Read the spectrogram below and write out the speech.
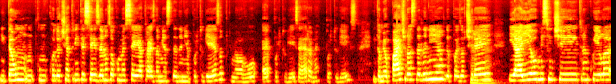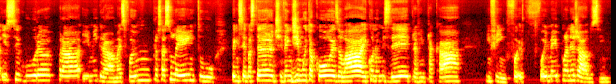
Então, com- quando eu tinha 36 anos, eu comecei atrás da minha cidadania portuguesa, porque meu avô é português, era, né? Português. Então, meu pai tirou a cidadania, depois eu tirei. Uhum. E aí eu me senti tranquila e segura para imigrar, mas foi um processo lento. Pensei bastante, vendi muita coisa lá, economizei para vir para cá. Enfim, foi, foi meio planejado, sim.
